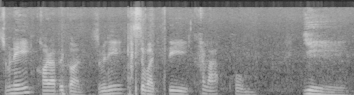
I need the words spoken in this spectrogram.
สำหรับวันนี้ขอลาไปก่อนสำหรับวันนี้สวัสดีครับผม เย่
